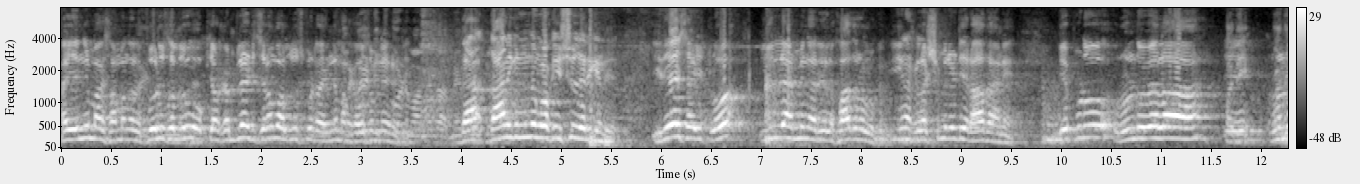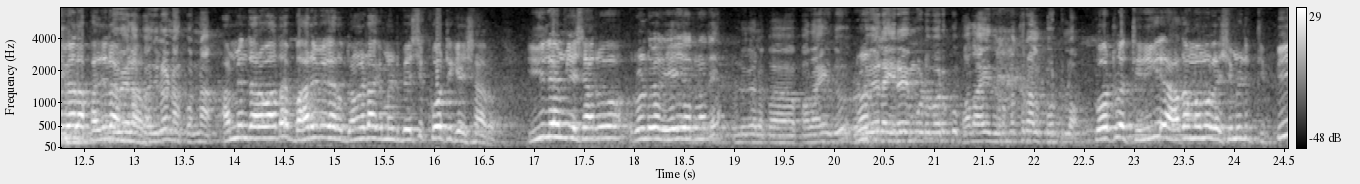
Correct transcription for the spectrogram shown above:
అవన్నీ మాకు సంబంధం పోలీసులు ఒక కంప్లైంట్ ఇచ్చినా వాళ్ళు చూసుకుంటారు. మనకు అవసరం లేదు. దానికి ముందు ఒక ఇష్యూ జరిగింది. ఇదే సైట్లో ఇల్లు అమ్మినారు వీళ్ళ ఫాదర్ వాళ్ళు ఈయనకు లక్ష్మీరెడ్డి రాదా అని. ఎప్పుడు రెండు వేల. రెండు వేల పదిలో అమ్మిన తర్వాత భారవి గారు దొంగ డాక్యుమెంట్ వేసి కోర్టుకి వేసినారు. వీళ్ళు ఏం చేశారు? రెండు వేల ఏ ఇయర్ నాది? రెండు వేల పదహైదు రెండు వేల ఇరవై మూడు వరకు పదహైదు సంవత్సరాల కోర్టులో. కోర్టులో తిరిగి రాధమ్మను లక్ష్మీరెడ్డి తిప్పి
